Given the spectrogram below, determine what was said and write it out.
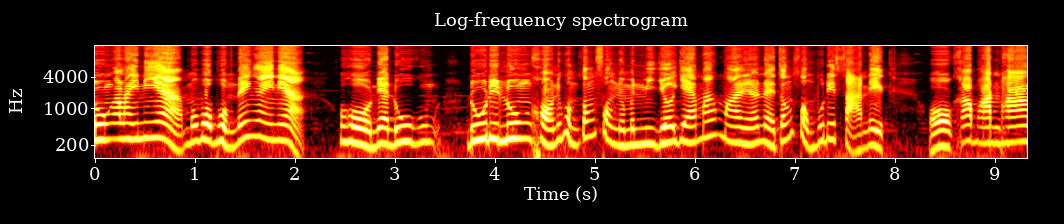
ลุงอะไรเนี่ยมาโบกผมได้ไงเนี่ย โอ้โห เนี่ยดูดูดิลุงของที่ผมต้องส่งเนี่ยมันมีเยอะแยะมากมายเลยนะไหนต้องส่งผู้โดยสารอีก โอ้ค่าพันทาง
